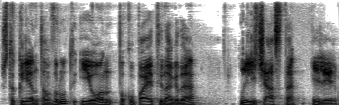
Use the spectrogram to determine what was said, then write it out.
что клиентам врут, и он покупает иногда, или часто, или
